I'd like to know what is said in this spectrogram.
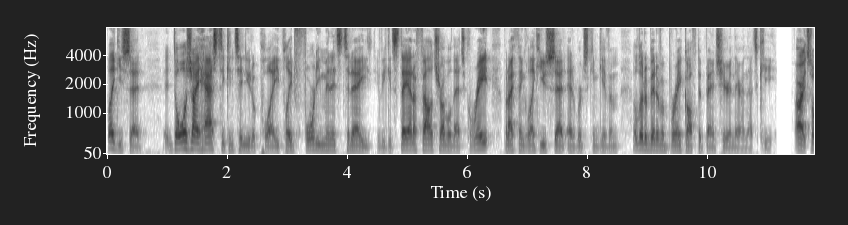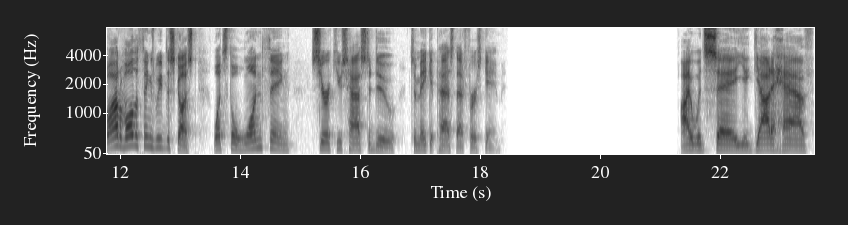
like you said, Dolezaj has to continue to play. He played 40 minutes today. If he could stay out of foul trouble, that's great. But I think, like you said, Edwards can give him a little bit of a break off the bench here and there, and that's key. All right, so out of all the things we've discussed, what's the one thing Syracuse has to do to make it past that first game? I would say you got to have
